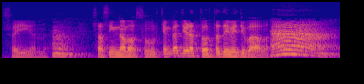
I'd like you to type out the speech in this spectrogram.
ਸਹੀ ਗੱਲ ਹਾਂ। ਸਸੀ ਨਾਲੋਂ ਸੂਰ ਚੰਗਾ ਜਿਹੜਾ ਤੁਰਤ ਦੇਵੇ ਜਵਾਬ। ਹਾਂ।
